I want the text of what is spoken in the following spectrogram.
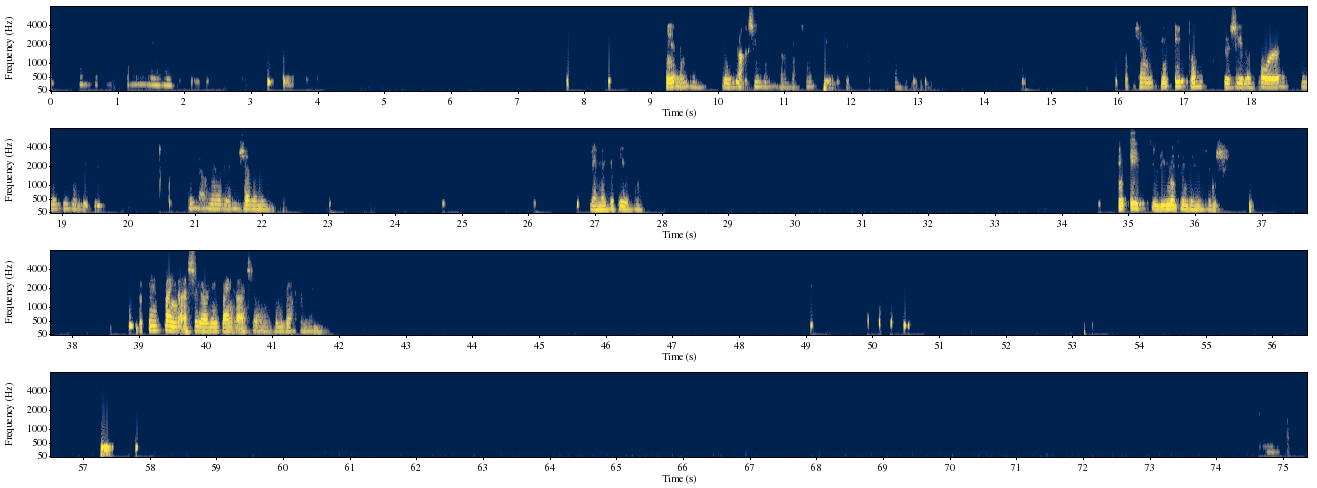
lang. Yung vaccine. Yung 8, hindi mo tindihan dyan. Ba't yung pangasa, laging pangasa, ganda ko yun.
